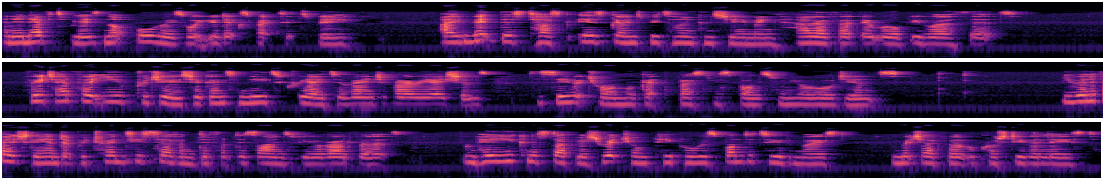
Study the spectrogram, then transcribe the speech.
and inevitably it's not always what you'd expect it to be. I admit this task is going to be time consuming, however it will be worth it. For each advert you produce, you're going to need to create a range of variations to see which one will get the best response from your audience. You will eventually end up with 27 different designs for your advert. From here you can establish which one people responded to the most and which advert will cost you the least.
